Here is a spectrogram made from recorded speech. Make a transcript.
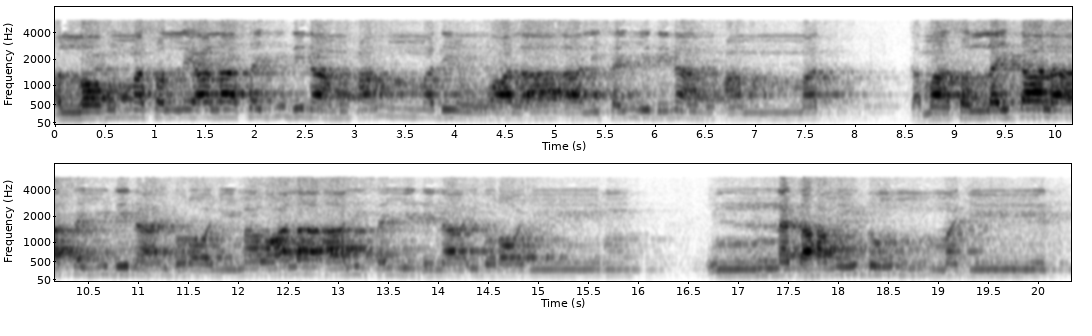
اللهم صل على سيدنا محمد وعلى آل سيدنا محمد. كما صليت على سيدنا إبراهيم وعلى آل سيدنا إبراهيم. إنك حميد مجيد.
